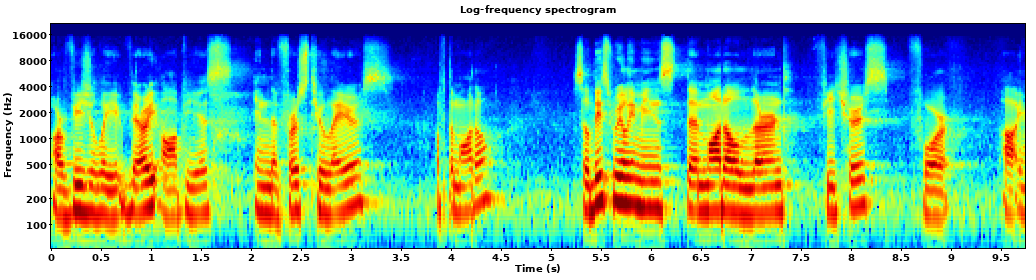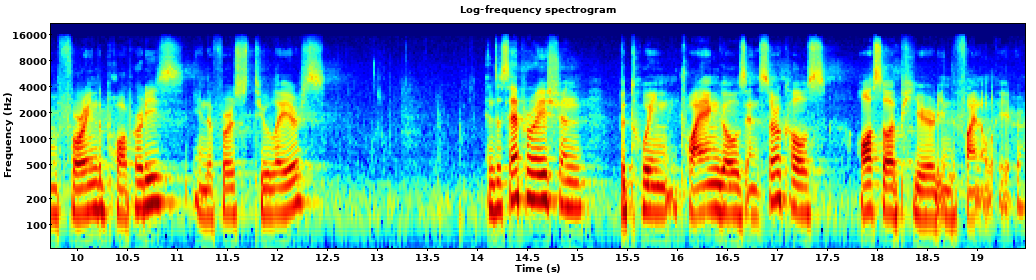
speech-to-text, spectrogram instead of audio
are visually very obvious in the first two layers of the model. So this really means the model learned features for uh, inferring the properties in the first two layers. And the separation between triangles and circles also appeared in the final layer.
